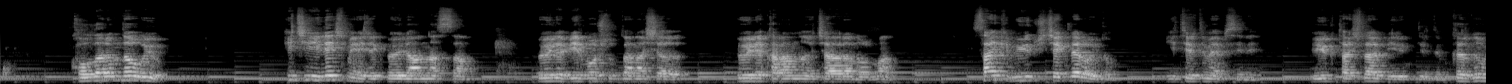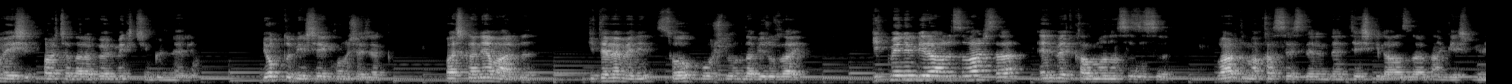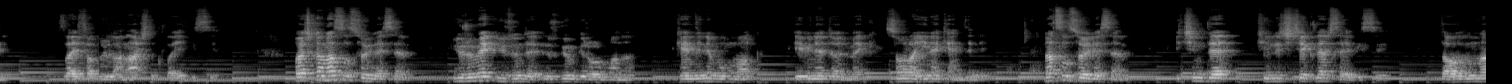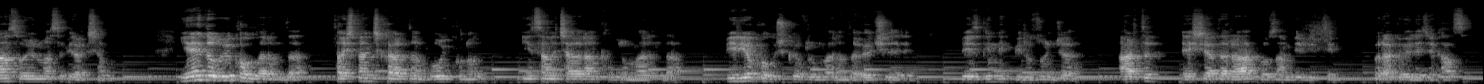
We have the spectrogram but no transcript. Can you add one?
Kollarımda uyu. Hiç iyileşmeyecek böyle anlatsam. Böyle bir boşluktan aşağı, böyle karanlığı çağıran orman. Sanki büyük çiçekler oydum, yitirdim hepsini. Büyük taşlar biriktirdim, kırgın ve eşit parçalara bölmek için günleri. Yoktu bir şey konuşacak. Başka ne vardı? Gidememenin soğuk boşluğunda bir uzay. Gitmenin bir ağrısı varsa elbet kalmanın sızısı. Vardı makas seslerinden teşkil ağızlardan geçmenin. Zayıfa duyulan açlıkla ilgisi. Başka nasıl söylesem? Yürümek yüzünde üzgün bir ormanı. Kendini bulmak, evine dönmek, sonra yine kendini. Nasıl söylesem? İçimde kirli çiçekler sevgisi, dalgınlığa soyunması bir akşam. Yine de uyu kollarımda, taştan çıkardığım bu uykunun insanı çağıran kıvrımlarında, bir yok oluş kıvrımlarında ölçülerin, bezginlik bir uzunca, artık eşyada rahat bozan bir ritim, bırak öylece kalsın.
